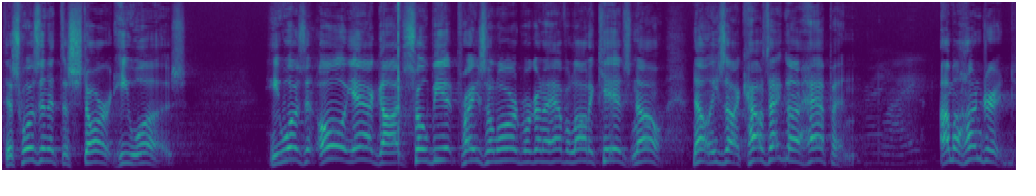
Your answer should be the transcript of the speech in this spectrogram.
This wasn't at the start, he was. He wasn't, oh, yeah, God, so be it. Praise the Lord. We're going to have a lot of kids. No, no, he's like, how's that going to happen? I'm a 100.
